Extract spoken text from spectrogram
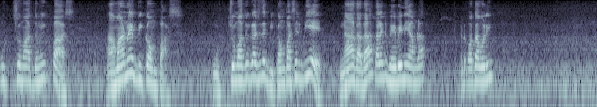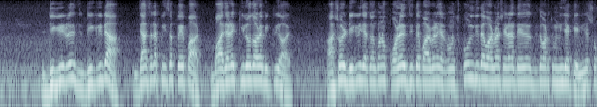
উচ্চ মাধ্যমিক পাস আমার মেয়ে বিকম পাস। উচ্চ মাধ্যমিক সাথে বিকম পাসের বিয়ে? না দাদা, তাহলে একটু ভেবে নিই আমরা। একটা কথা বলি। ডিগ্রিটা ডিগ্রিটা যা সেটা পিস অফ পেপার বাজারে কিলো দরে বিক্রি হয়। আসল ডিগ্রি যেটা তুমি কোনো কলেজ দিতে পারবে না যেটা কোনো স্কুল দিতে পারবে না, সেটা দিতে পারো তুমি নিজেকে। নিজের সভ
